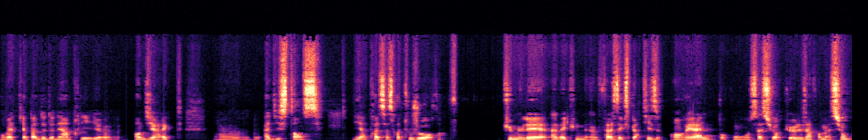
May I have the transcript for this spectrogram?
on va être capable de donner un prix en direct à distance. Et après, ça sera toujours cumulé avec une phase d'expertise en réel pour qu'on s'assure que les informations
